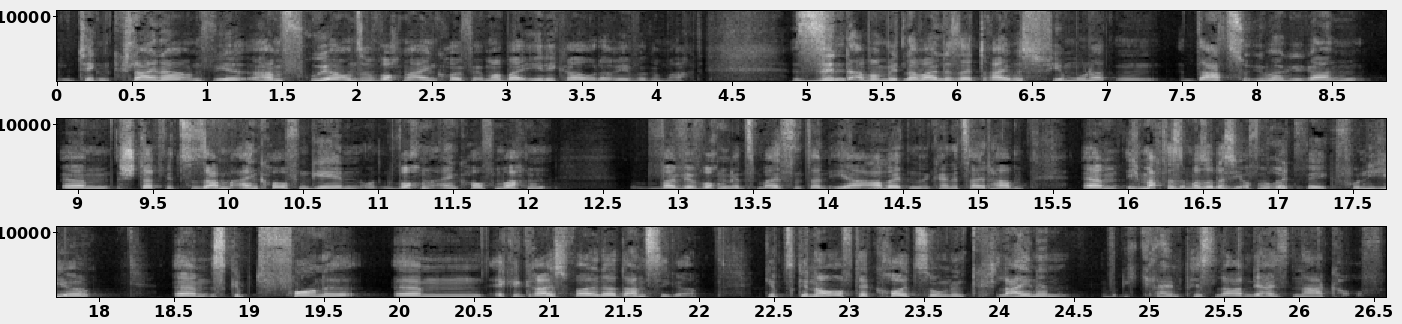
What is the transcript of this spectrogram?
ein Ticken kleiner und wir haben früher unsere Wocheneinkäufe immer bei Edeka oder Rewe gemacht. Sind aber mittlerweile seit drei bis vier Monaten dazu übergegangen, ähm, statt wir zusammen einkaufen gehen und einen Wocheneinkauf machen, weil wir Wochenends meistens dann eher arbeiten und keine Zeit haben. Ähm, ich mache das immer so, dass ich auf dem Rückweg von hier, ähm, es gibt vorne ähm, Ecke Greifswalder, Danziger, gibt's genau auf der Kreuzung einen kleinen, wirklich kleinen Pissladen, der heißt Nahkauf.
